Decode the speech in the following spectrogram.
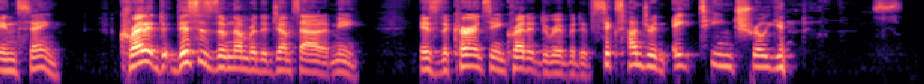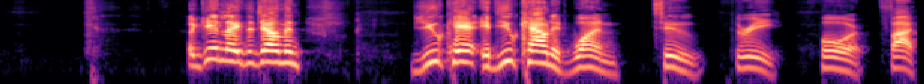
Insane. Credit this is the number that jumps out at me is the currency and credit derivative 618 trillion. Again, ladies and gentlemen, you can't if you counted one, two, three, four, five,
